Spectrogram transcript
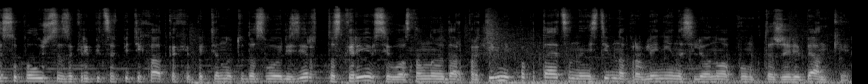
ВСУ получится закрепиться в пятихатках и подтянуть туда свой резерв, то скорее всего основной удар противник попытается нанести в направлении населенного пункта Жеребянки.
